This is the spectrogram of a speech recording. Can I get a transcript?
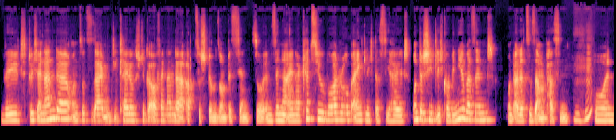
wild durcheinander und sozusagen die Kleidungsstücke aufeinander abzustimmen, so ein bisschen so im Sinne einer Capsule Wardrobe eigentlich, dass sie halt unterschiedlich kombinierbar sind und alle zusammenpassen. Mhm. Und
